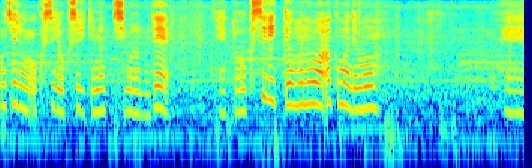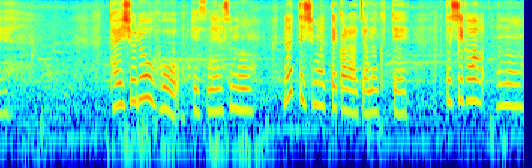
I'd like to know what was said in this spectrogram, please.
もちろんお薬お薬ってなってしまうので、えっと、お薬っていうものはあくまでも、えー、対処療法ですねそのなってしまってからじゃなくて私があの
